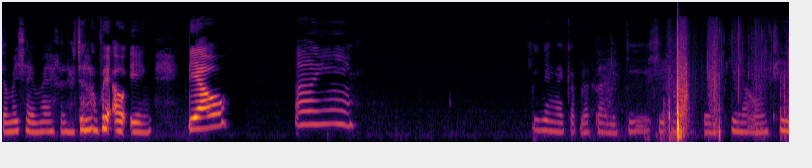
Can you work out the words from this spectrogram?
จะไม่ใช้แม่ค่ะหนูจะลงไปเอาเอง เดี๋ยวไอ คิดยังไงกับรัตตานิกกี้คิดว่าเป็นพี่น้องที่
